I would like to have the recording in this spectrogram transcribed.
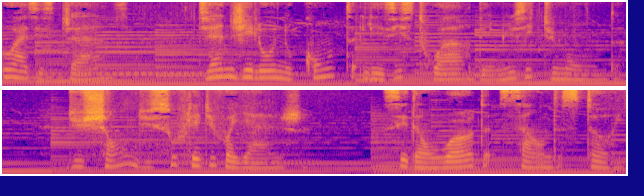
Oasis Jazz, D'Angelo nous conte les histoires des musiques du monde, du chant, du souffle et du voyage. C'est dans World Sound Story.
